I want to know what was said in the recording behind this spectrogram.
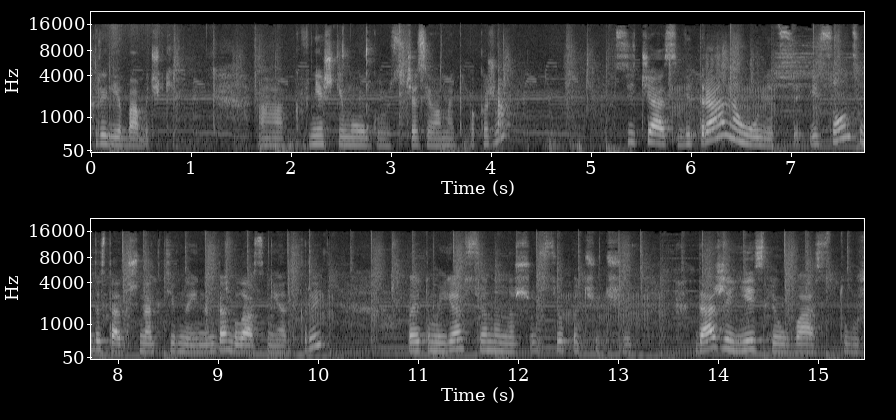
крылья бабочки к внешнему углу. Сейчас я вам это покажу. Сейчас ветра на улице и солнце достаточно активно, иногда глаз не открыть, поэтому я все наношу все по чуть-чуть. Даже если у вас тушь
